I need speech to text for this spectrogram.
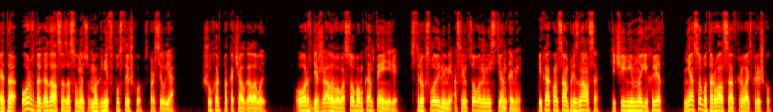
«Это Орф догадался засунуть магнит в пустышку?» — спросил я. Шухарт покачал головой. Орф держал его в особом контейнере с трехслойными освинцованными стенками, и, как он сам признался, в течение многих лет не особо оторвался открывать крышку.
